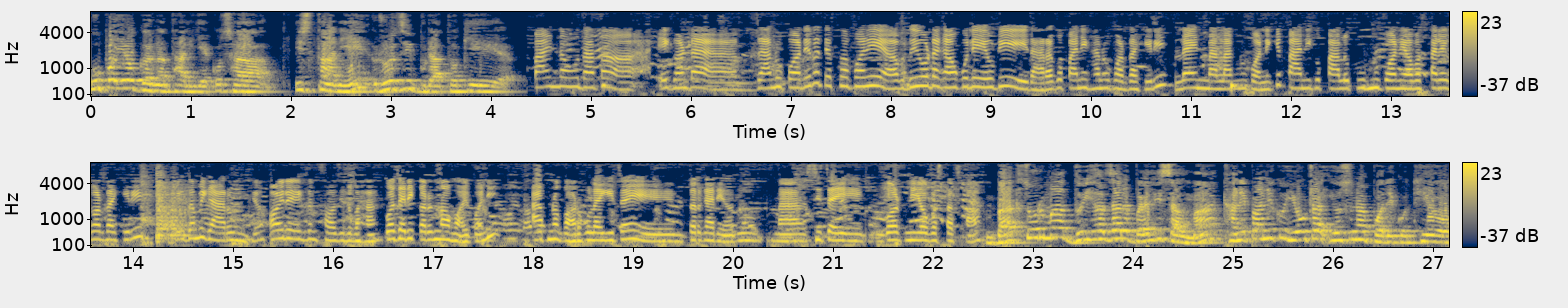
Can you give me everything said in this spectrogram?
उपयोग गर्न थालिएको छ। स्थानीय रोजी बुढाथोकी। पानी नहुँदा त एक घन्टा जानु पर्ने र त्यसमा पनि अब दुईवटा गाउँकोले एउटै धाराको पानी खानु पर्दाखेरि लाइनमा लाग्नु पर्ने कि पानीको पालो कुर्नु पर्ने अवस्थाले गर्दाखेरि एकदमै गाह्रो हुन्थ्यो। अहिले एकदम सजिलो भयो बजारीकरण नभए पनि आफ्नो घरको लागि चाहिँ तरकारीहरूमा सिँचाइ गर्ने अवस्था छ। बागचौरमा दुई हजार बयालिस सालमा खानेपानीको एउटा योजना परेको थियो।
